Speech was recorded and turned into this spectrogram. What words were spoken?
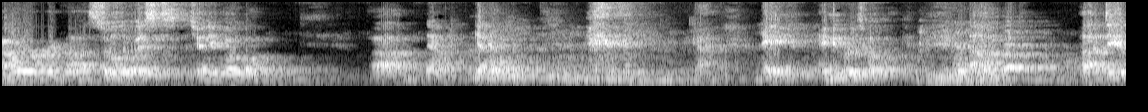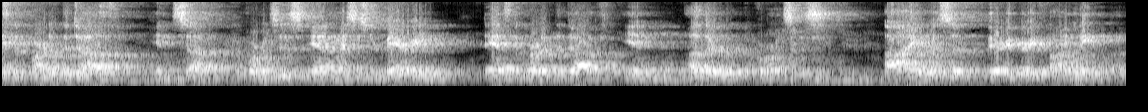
Our uh, soloist, Jenny Vogel, uh, now, Gettel. hey, I knew her as well. Um, uh, danced the part of the dove in some performances, and my sister Mary danced the part of the dove in other performances. I was a very, very fine ladybug.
